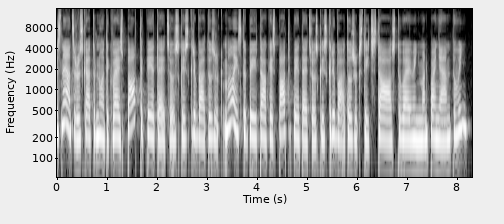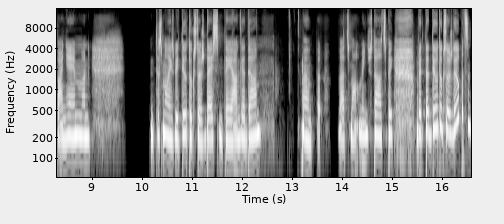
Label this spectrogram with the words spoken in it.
Es neatceros, kā tur notika, vai es pati pieteicos, ka es gribētu uzrakstīt. Man liekas, ka bija tā, ka es pati pieteicos, ka es gribētu uzrakstīt stāstu, vai viņi man paņēma, viņi paņēma man. Tas, man liekas, bija 2010. gadā Vecmāmiņu stāsts bija. Bet tad 2012.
